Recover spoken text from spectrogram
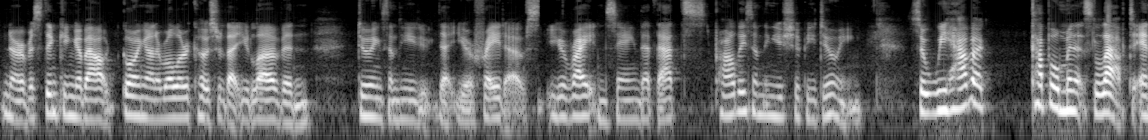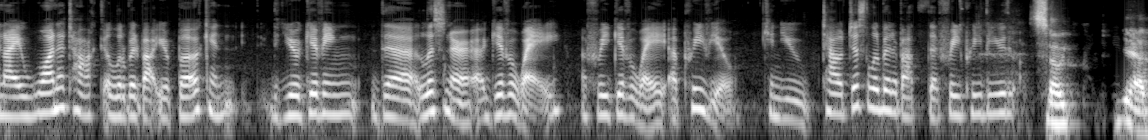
nervous thinking about going on a roller coaster that you love and doing something that you're afraid of. So You're right in saying that that's probably something you should be doing. So we have a couple minutes left, and I want to talk a little bit about your book and you're giving the listener a giveaway, a free giveaway, a preview. Can you tell just a little bit about the free preview? So, yeah,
